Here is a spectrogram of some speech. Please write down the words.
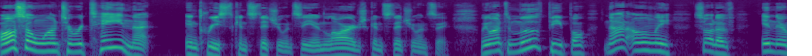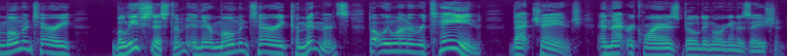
also want to retain that increased constituency, enlarged constituency. We want to move people not only sort of in their momentary belief system, in their momentary commitments, but we want to retain that change. And that requires building organization.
